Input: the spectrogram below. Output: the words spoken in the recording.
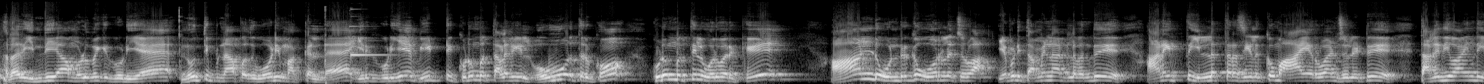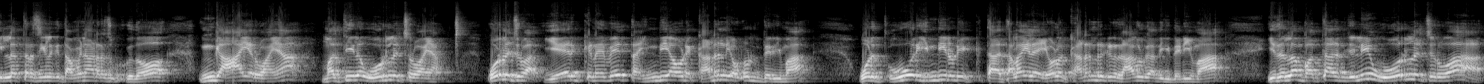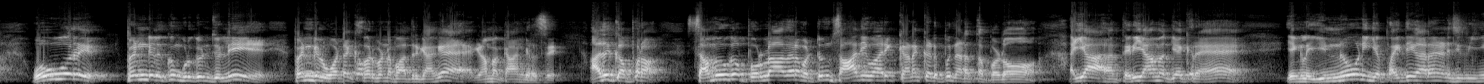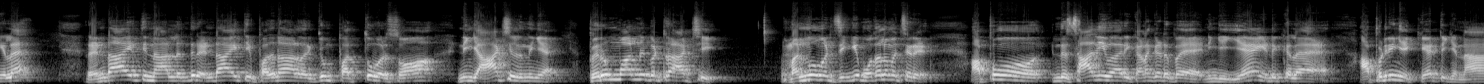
அதாவது இந்தியா முழுமைக்கு இருக்கக்கூடிய நூத்தி நாற்பது கோடி மக்கள்ல இருக்கக்கூடிய வீட்டு குடும்ப தலைவிகள் ஒவ்வொருத்தருக்கும் குடும்பத்தில் ஒருவருக்கு ஆண்டு ஒன்றுக்கு ஒரு லட்சம் ரூபா. எப்படி தமிழ்நாட்டில் வந்து அனைத்து இல்லத்தரசிகளுக்கும் ஆயிரம் ரூபான்னு சொல்லிட்டு தகுதி வாய்ந்த இல்லத்தரசிகளுக்கு தமிழ்நாடு அரசு கொடுக்குதோ இங்க ஆயிரம் ரூபாயா? மத்தியில் ஒரு லட்சம் ரூபாயா? ஒரு லட்ச ரூபா. ஏற்கனவே த- இந்தியாவுடைய கடன் எவ்வளோன்னு தெரியுமா? ஒரு ஒவ்வொரு இந்தியனுடைய த- தலையில எவ்வளோ கடன் இருக்குன்னு ராகுல் காந்திக்கு தெரியுமா? இதெல்லாம் பத்தாதுன்னு சொல்லி ஒரு லட்ச ரூபா ஒவ்வொரு பெண்களுக்கும் கொடுக்குன்னு சொல்லி பெண்கள் ஓட்டை கவர் பண்ண பார்த்துருக்காங்க நம்ம காங்கிரஸ். அதுக்கப்புறம் சமூக பொருளாதார மற்றும் சாதிவாரி கணக்கெடுப்பு நடத்தப்படும். ஐயா நான் தெரியாம கேட்குறேன் எங்களை இன்னும் நீங்க பைத்தியக்காரன் நினைச்சிட்டு இருக்கீங்களே ரெண்டாயிரத்தி நாலுலேருந்து ரெண்டாயிரத்தி பதினாலு வரைக்கும் பத்து வருஷம் நீங்கள் ஆட்சியில் இருந்தீங்க. பெரும்பான்மை பெற்ற ஆட்சி. மன்மோகன் சிங்கு முதலமைச்சர். அப்போ இந்த சாதிவாரி கணக்கெடுப்பை நீங்கள் ஏன் எடுக்கலை? அப்படின்னு நீங்கள் கேட்டிங்கன்னா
